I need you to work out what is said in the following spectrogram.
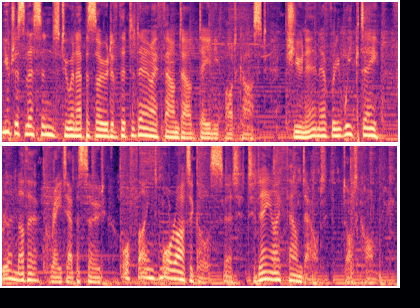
You just listened to an episode of the Today I Found Out Daily podcast. Tune in every weekday for another great episode, or find more articles at todayifoundout.com.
